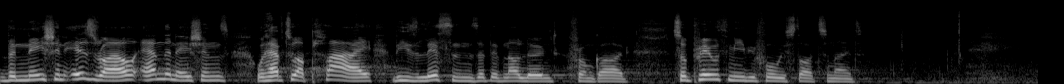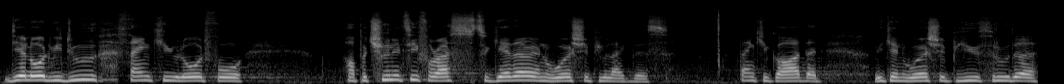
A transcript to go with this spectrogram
the nation Israel and the nations will have to apply these lessons that they've now learned from God. So pray with me before we start tonight. Dear Lord, we do thank you, Lord, for opportunity for us together and worship you like this. Thank you, God, that we can worship you through the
